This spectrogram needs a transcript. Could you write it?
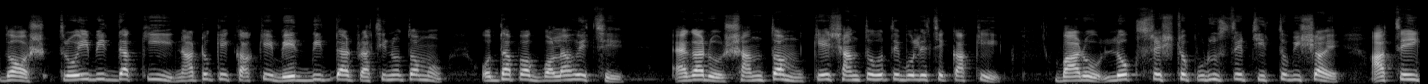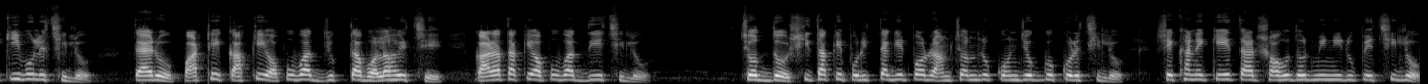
দশ, ত্রয়ীবিদ্যা কি? নাটকে কাকে বেদবিদ্যার প্রাচীনতম অধ্যাপক বলা হয়েছে? এগারো, শান্তম, কে শান্ত হতে বলেছে কাকে? বারো, লোকশ্রেষ্ঠ পুরুষদের চিত্ত বিষয়ে আত্রেয়ী কি বলেছিল? তেরো, পাঠে কাকে অপবাদ যুক্তা বলা হয়েছে? কারা তাকে অপবাদ দিয়েছিল? চোদ্দ, সীতাকে পরিত্যাগের পর রামচন্দ্র কোন যজ্ঞ করেছিল? সেখানে কে তার সহধর্মিনী রূপে ছিল?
